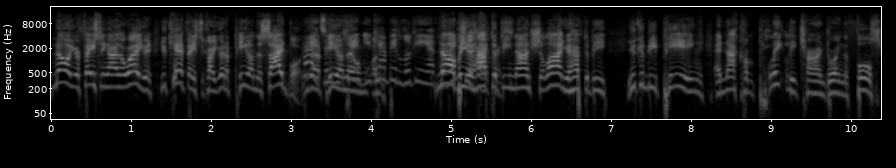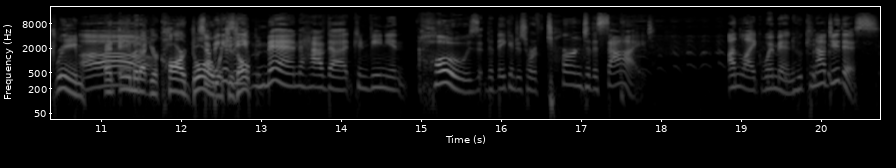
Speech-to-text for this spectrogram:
No, you're facing either way. You, you can't face the car. You're going to pee on the sideboard. Right, You're going to so pee on the. you on- can't be looking at the No, but you have to be nonchalant. You have to be. You can be peeing and not completely turn during the full stream and aim it at Oh. your car oh. door, so which is open. men have that convenient hose that they can just sort of turn to the side, unlike women who cannot do this.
